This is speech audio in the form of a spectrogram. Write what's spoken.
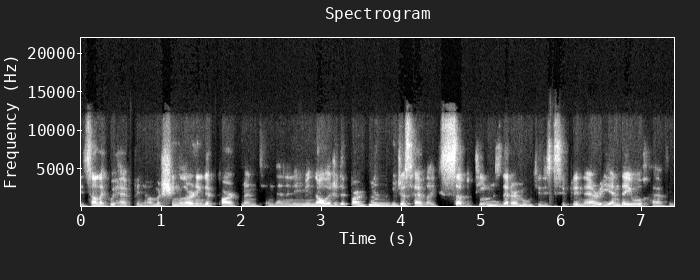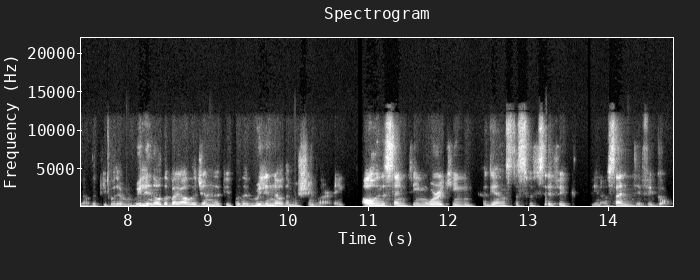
it's not like we have you know a machine learning department and then an immunology department. We just have like sub teams that are multidisciplinary and they will have you know the people that really know the biology and the people that really know the machine learning all in the same team working against a specific you know scientific goal.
